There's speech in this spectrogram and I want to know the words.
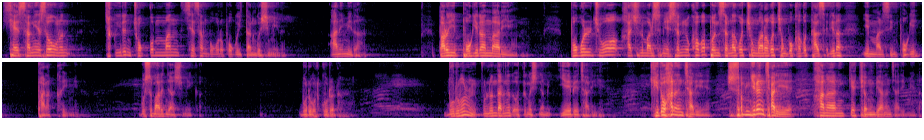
세상에서 오는 자꾸 이런 조건만 세상 복으로 보고 있다는 것입니다. 아닙니다. 바로 이 복이란 말이 복을 주어 하실 말씀이 생육하고 번성하고 충만하고 정복하고 다스리는 이 말씀 복이 바라크입니다. 무슨 말인지 아십니까? 무릎을 꿇어라. 무릎을 꿇는다는 건 어떤 것이냐면 예배 자리에, 기도하는 자리에, 섬기는 자리에 하나님께 경배하는 자리입니다.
